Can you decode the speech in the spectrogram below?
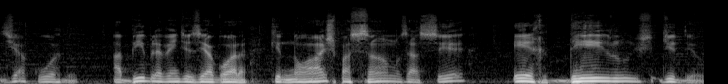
de acordo. A Bíblia vem dizer agora que nós passamos a ser herdeiros de Deus.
